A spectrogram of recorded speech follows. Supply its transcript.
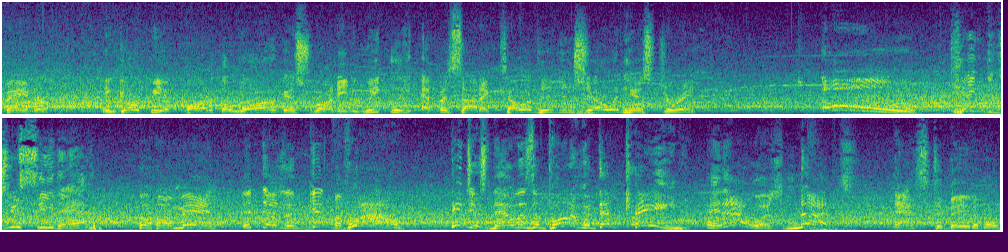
Favor and go be a part of the longest-running weekly episodic television show in history. Oh! King, did you see that? Oh, man, it doesn't get much. Wow! He just nailed his opponent with that cane. Hey, that was nuts. That's debatable.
